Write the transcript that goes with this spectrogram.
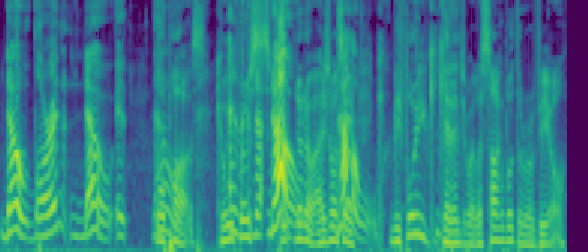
no, Lauren, no. It. No. Well, pause. Can we And- first? no, no, no. I just want to No. say before you get into it, let's talk about the reveal.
